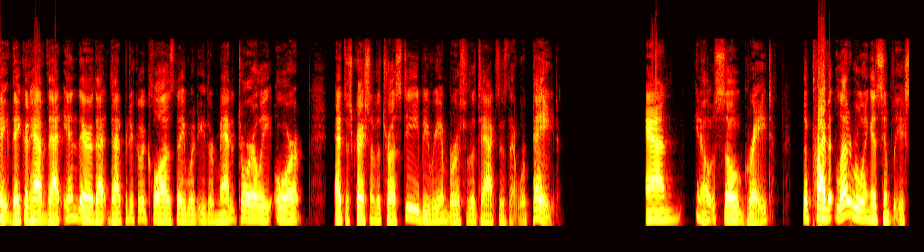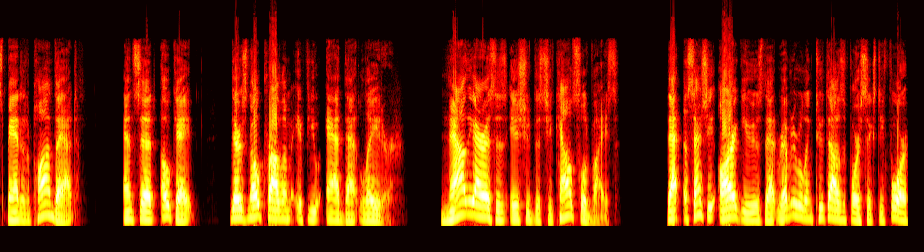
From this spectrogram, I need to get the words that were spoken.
They they could have that in there that that particular clause they would either mandatorily or at discretion of the trustee, be reimbursed for the taxes that were paid. And, you know, so great. The private letter ruling has simply expanded upon that and said, okay, there's no problem if you add that later. Now the IRS has issued the chief counsel advice that essentially argues that Revenue Ruling 2004-64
